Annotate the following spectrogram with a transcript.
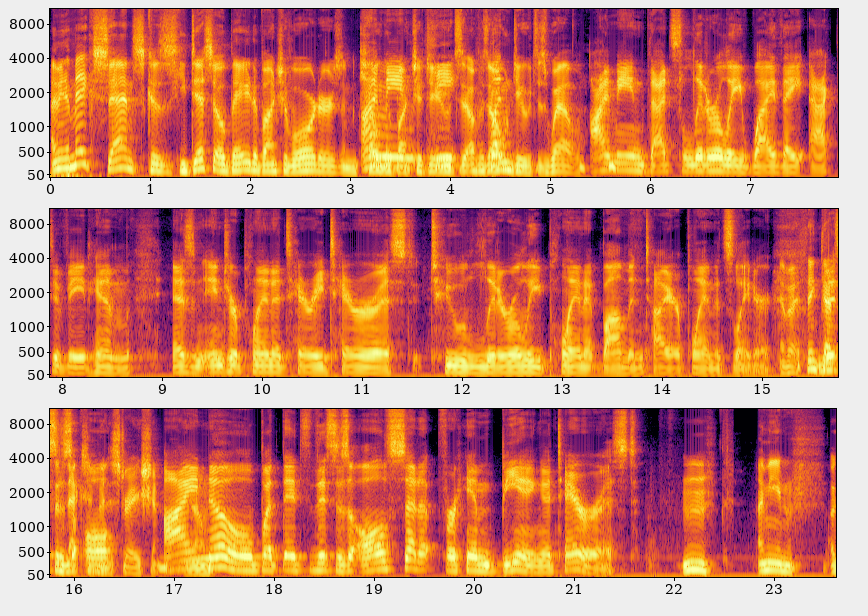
I mean, it makes sense because he disobeyed a bunch of orders and killed I mean, a bunch of he- dudes of his own dudes as well. I mean, that's literally why they activate him as an interplanetary terrorist to literally planet bomb entire planets later. And I think that's This the next all- administration. you I know, but it's this is all set up for him being a terrorist. I mean, uh,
